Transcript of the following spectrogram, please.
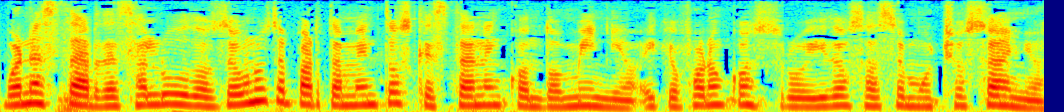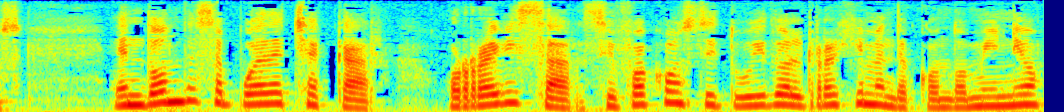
Buenas tardes, saludos. De unos departamentos que están en condominio y que fueron construidos hace muchos años, ¿en dónde se puede checar o revisar si fue constituido el régimen de condominio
